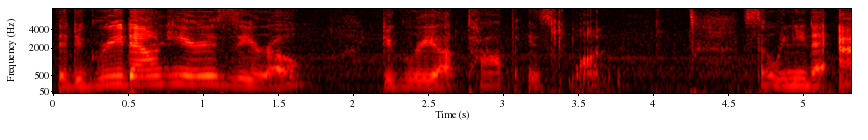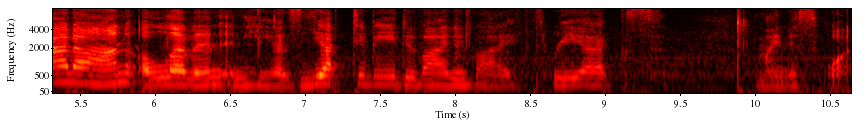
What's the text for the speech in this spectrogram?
the degree down here is 0, degree up top is 1. So we need to add on 11 and he has yet to be divided by 3x minus 1.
